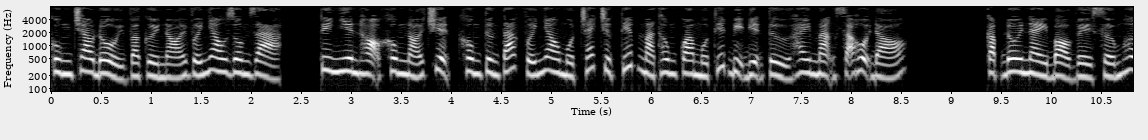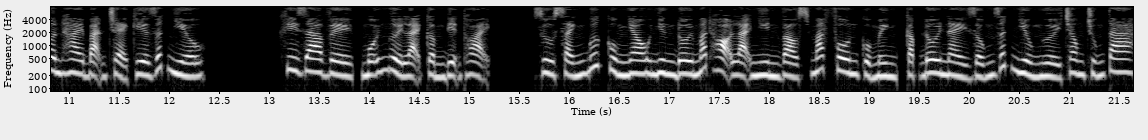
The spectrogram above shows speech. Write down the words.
Cùng trao đổi và cười nói với nhau rôm rả. Tuy nhiên họ không nói chuyện, không tương tác với nhau một cách trực tiếp mà thông qua một thiết bị điện tử hay mạng xã hội đó. Cặp đôi này bỏ về sớm hơn hai bạn trẻ kia rất nhiều. Khi ra về, mỗi người lại cầm điện thoại. Dù sánh bước cùng nhau nhưng đôi mắt họ lại nhìn vào smartphone của mình, cặp đôi này giống rất nhiều người trong chúng ta.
